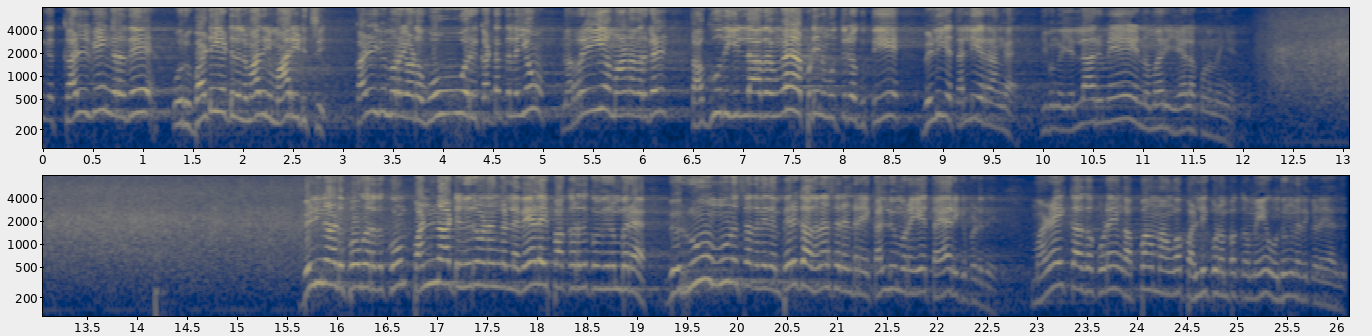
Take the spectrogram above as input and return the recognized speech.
இங்க கல்விங்கிறது ஒரு வடிகட்டுதல் மாதிரி மாறிடுச்சு. கல்வி முறையோட ஒவ்வொரு கட்டத்திலையும் நிறைய மாணவர்கள் தகுதி இல்லாதவங்க அப்படின்னு முத்திரை குத்தி வெளியே தள்ளிடுறாங்க. இவங்க எல்லாருமே என்ன மாதிரி ஏழை குழந்தைங்க. வெளிநாடு போகிறதுக்கும் பன்னாட்டு நிறுவனங்களில் வேலை பார்க்கறதுக்கும் விரும்புகிற வெறும் மூணு சதவீதம் பேருக்காக தான் சார் இன்றைய கல்வி முறையே தயாரிக்கப்படுது. மழைக்காக கூட எங்கள் அப்பா அம்மா அவங்க பள்ளிக்கூடம் பக்கமே ஒதுங்கினது கிடையாது.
